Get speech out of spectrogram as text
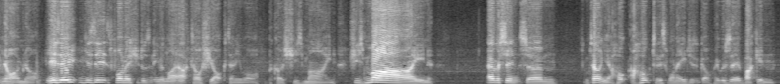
I'm not. You see, you see, it's funny, she doesn't even like act all shocked anymore, because she's mine. She's mine! Ever since, um, I'm telling you, I, ho I hooked this one ages ago. It was uh, back in,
